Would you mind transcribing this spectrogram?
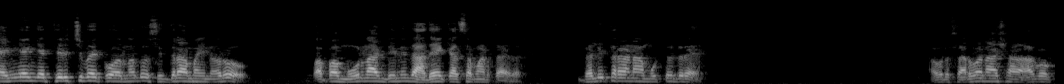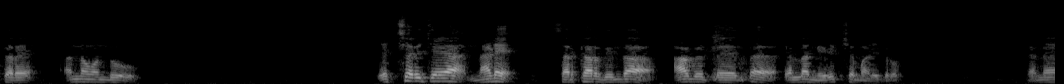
ಹೆಂಗೆ ತಿರ್ಚಬೇಕು ಅನ್ನೋದು ಸಿದ್ದರಾಮಯ್ಯನವರು ಪಾಪ ಮೂರ್ನಾಲ್ಕು ದಿನದಿಂದ ಅದೇ ಕೆಲಸ ಮಾಡ್ತಾ ಇದ್ದಾರೆ. ದಲಿತರ ಹಣ ಮುಟ್ಟಿದ್ರೆ ಅವರು ಸರ್ವನಾಶ ಆಗೋಗ್ತಾರೆ ಅನ್ನೋ ಒಂದು ಎಚ್ಚರಿಕೆಯ ನಡೆ ಸರ್ಕಾರದಿಂದ ಆಗುತ್ತೆ ಅಂತ ಎಲ್ಲ ನಿರೀಕ್ಷೆ ಮಾಡಿದ್ರು. ನೆನ್ನೆ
